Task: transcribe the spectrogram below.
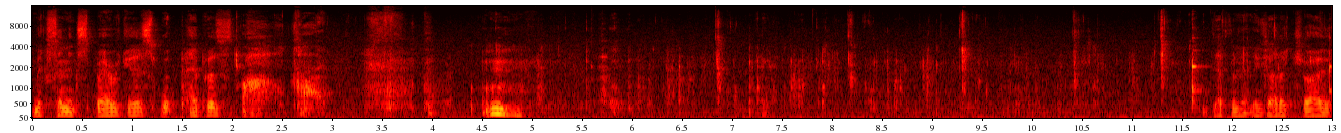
mixing asparagus with peppers. Oh, God. Mmm. Definitely gotta try it.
